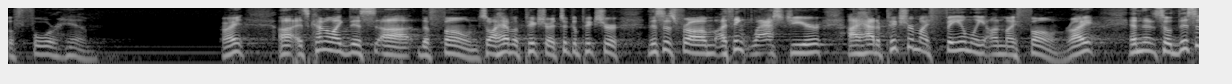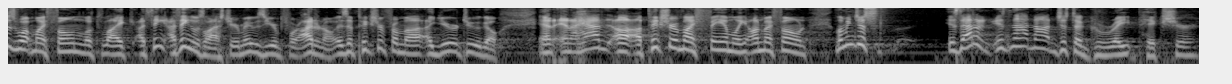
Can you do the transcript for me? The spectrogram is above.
before Him right? Uh, it's kind of like this uh, the phone. So I have a picture. I took a picture. This is from, I think, last year. I had a picture of my family on my phone, right? And then, so this is what my phone looked like. I think, I think it was last year, maybe it was a year before. I don't know. It's a picture from a, a, year or two ago. And, and I had uh, a picture of my family on my phone. Let me just, is that, a, is that not just a great picture?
